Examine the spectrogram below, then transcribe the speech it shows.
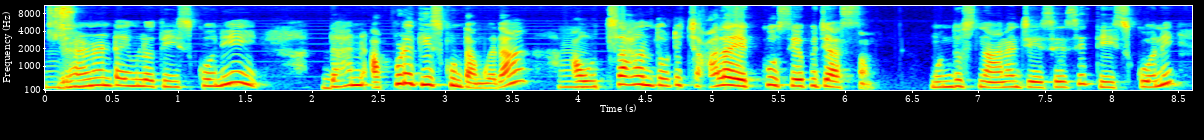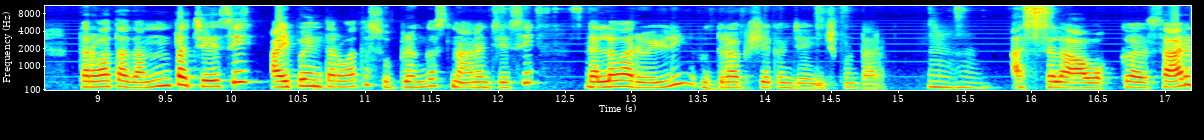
గ్రహణం టైంలో తీసుకొని దాన్ని అప్పుడే తీసుకుంటాం కదా ఆ ఉత్సాహంతో చాలా ఎక్కువ సేపు చేస్తాం. ముందు స్నానం చేసేసి తీసుకొని తర్వాత అదంతా చేసి అయిపోయిన తర్వాత శుభ్రంగా స్నానం చేసి తెల్లవారు వెళ్ళి రుద్రాభిషేకం చేయించుకుంటారు. అస్సలు ఆ ఒక్కసారి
